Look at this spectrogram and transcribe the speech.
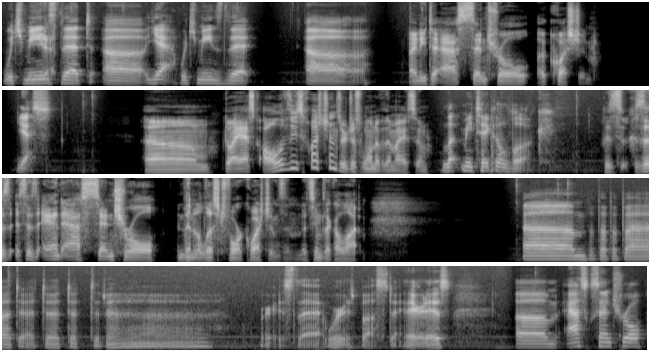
which means yeah. that uh, yeah, which means that uh, I need to ask Central a question. Yes. Um, do I ask all of these questions or just one of them? I assume. Let me take a look. Because it says and ask Central, and then it lists four questions, and that seems like a lot. Um, da, da, da, where is that? Where is busting? There it is. Um, ask Central.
